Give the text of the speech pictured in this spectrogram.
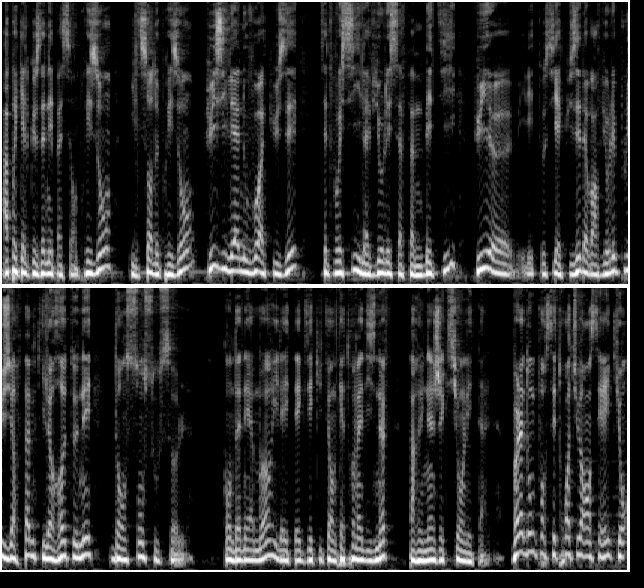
Après quelques années passées en prison, il sort de prison, puis il est à nouveau accusé. Cette fois-ci, il a violé sa femme Betty, puis euh, il est aussi accusé d'avoir violé plusieurs femmes qu'il retenait dans son sous-sol. Condamné à mort, il a été exécuté en 99 par une injection létale. Voilà donc pour ces trois tueurs en série qui ont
